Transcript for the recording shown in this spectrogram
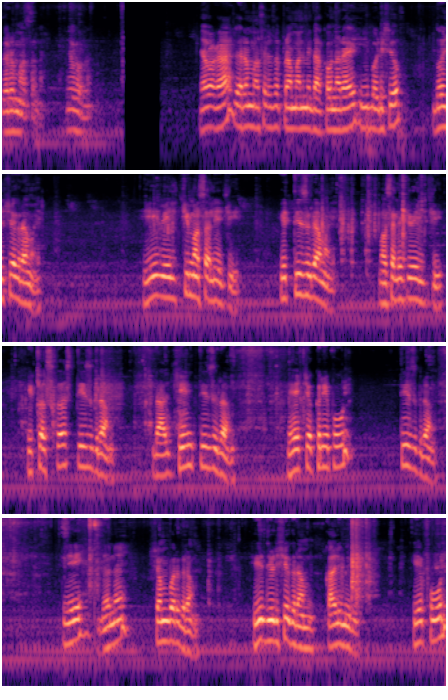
गरम मसाला. हे बघा. हे बघा गरम मसाल्याचं प्रमाण मी दाखवणार आहे. ही बडीशेप दोनशे ग्राम आहे. ही वेलची मसाल्याची ही तीस ग्राम आहे. मसाल्याची वेलची. ही खसखस तीस ग्राम. दालचीन तीस ग्राम. हे चक्री फूल तीस ग्राम. हे धन शंभर ग्राम. ही दीडशे ग्राम काळी मिरी. हे फूल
